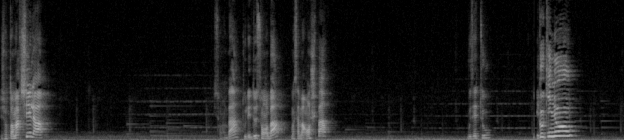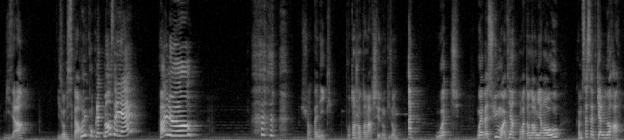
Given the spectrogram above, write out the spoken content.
J'entends marcher là sont en bas Tous les deux sont en bas Moi, ça m'arrange pas. Vous êtes où? Les coquinous Bizarre. Ils ont disparu complètement, ça y est? Allô? Je suis en panique. Pourtant, j'entends marcher, donc ils ont... Ah What Ouais, bah suis-moi, viens, on va t'endormir en haut. Comme ça, ça te calmera.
